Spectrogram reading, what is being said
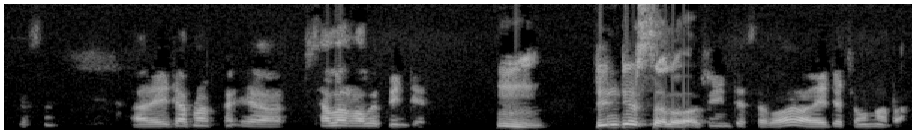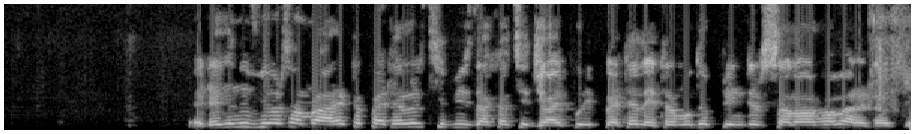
ঠিক আছে? আর এটা আপনার সেলার হবে প্রিন্টের হুম প্রিন্টের সালোয়ার প্রিন্টের সেলার আর এটা চৌনাটা এটা কিন্তু ভিউয়ার্স আমরা আরেকটা প্যাটেলের থ্রি পিস দেখাচ্ছি জয়পুরি প্যাটেল এটার মধ্যে প্রিন্টের সালোয়ার হবে আর এটা হচ্ছে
